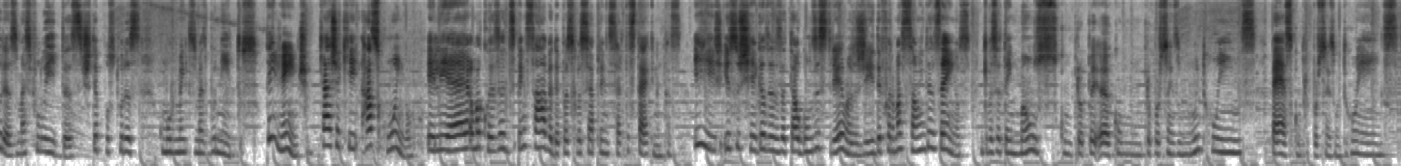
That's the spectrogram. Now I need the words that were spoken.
posturas mais fluídas, de ter posturas com movimentos mais bonitos. Tem gente que acha que rascunho, ele é uma coisa dispensável depois que você aprende certas técnicas. E isso chega às vezes até alguns extremos de deformação em desenhos, em que você tem mãos com, eh, com proporções muito ruins, pés com proporções muito ruins,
